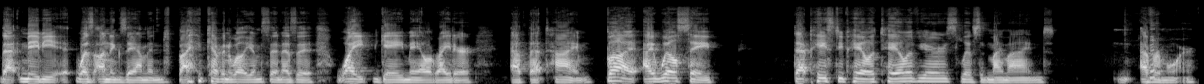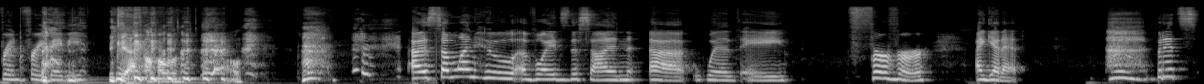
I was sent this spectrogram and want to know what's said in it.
that maybe was unexamined by kevin williamson as a white gay male writer at that time but i will say that pasty pale tale of yours lives in my mind evermore Rent free, baby. yeah all all- As someone who avoids the sun uh, with a fervor, I get it. but it's,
